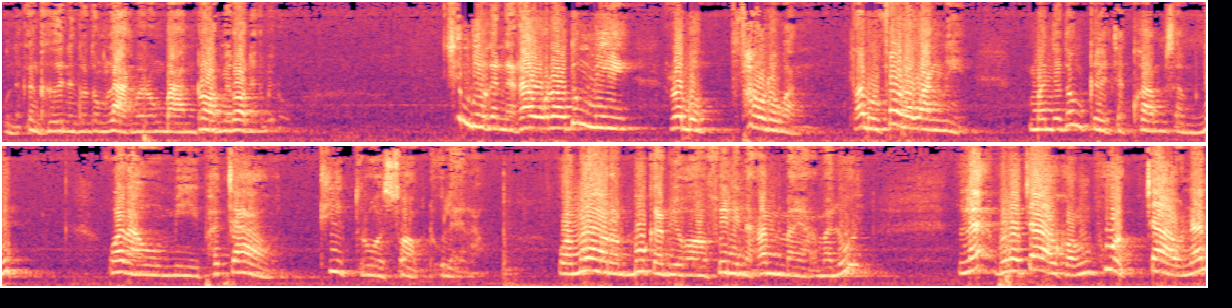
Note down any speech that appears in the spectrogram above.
อุ่นกลางคืนนึงก็ต้องลากไปโรงพยาบาลรอดไม่รอดนี่ก็ไม่รู้เช่นเดียวกันนะเราเราต้องมีระบบเฝ้าระวัง ระบบเฝ้าระวังนี่ มันจะต้องเกิดจากความสำนึก ว่าเรามีพระเจ้าที่ตรวจสอบดูแลเราว่าما ربك بغافل عما يعملونและพระเจ้าของพวกเจ้านั้น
